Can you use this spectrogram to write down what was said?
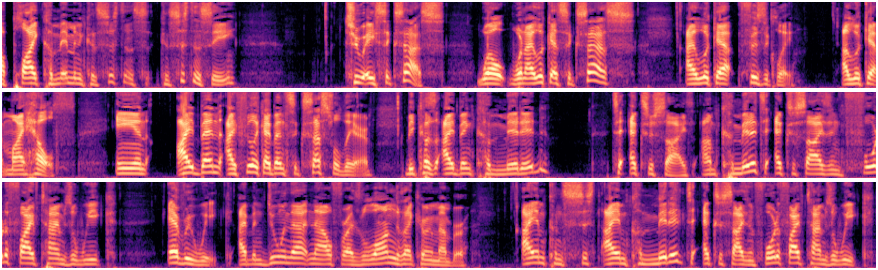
apply commitment and consistency, consistency to a success. Well, when I look at success, I look at physically, I look at my health, and I've been, I feel like I've been successful there because I've been committed to exercise. I'm committed to exercising four to five times a week every week. I've been doing that now for as long as I can remember. I am consist I am committed to exercising 4 to 5 times a week.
